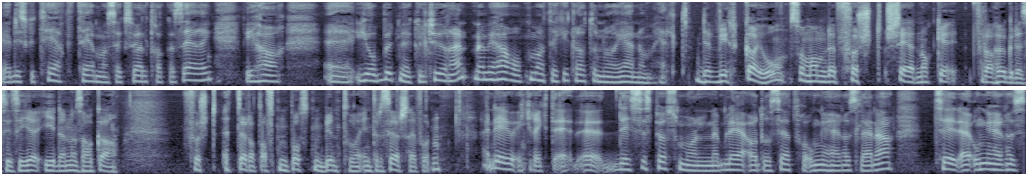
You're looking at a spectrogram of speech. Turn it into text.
Vi har diskutert temaet seksuell trakassering. Vi har eh, jobbet med kulturen, men vi har åpenbart ikke klart å nå igjennom helt. Det virker jo som om det først skjer noe fra Høyres side i denne saka først etter at Aftenposten begynte å interessere seg for den? Det er jo ikke riktig. Eh, disse spørsmålene ble adressert fra Unge Høyres leder til uh, Unge Høyres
